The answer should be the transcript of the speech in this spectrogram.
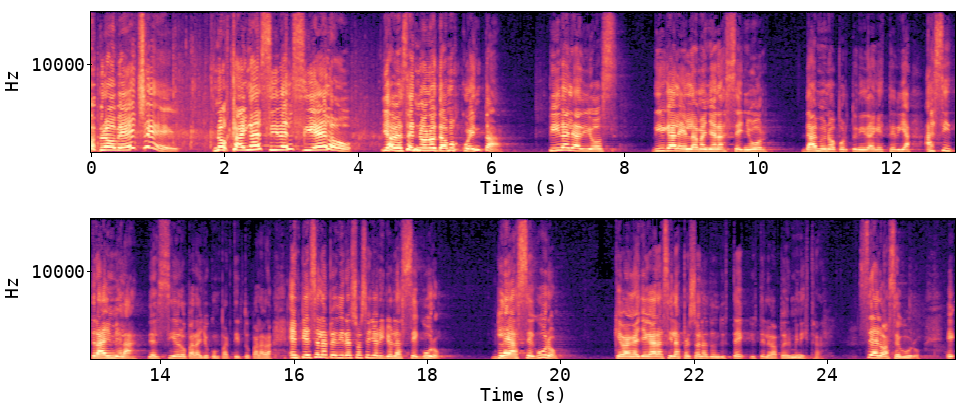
aproveche. Nos caen así del cielo y a veces no nos damos cuenta. Pídale a Dios, dígale en la mañana, Señor, dame una oportunidad en este día, así tráemela del cielo para yo compartir tu palabra. Empiece a pedir eso al Señor y yo le aseguro, le aseguro que van a llegar así las personas donde usted y usted le va a poder ministrar. Se lo aseguro. Eh,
